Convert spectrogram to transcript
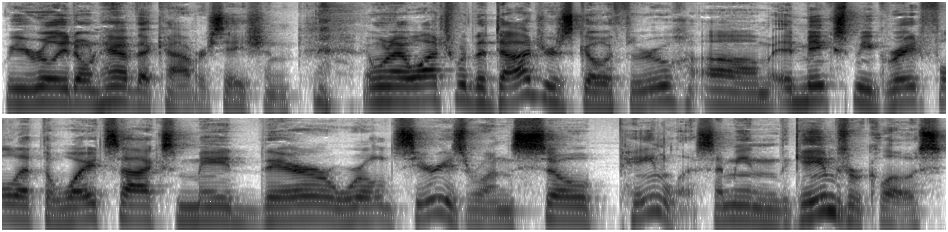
we really don't have that conversation. and when I watch what the Dodgers go through, um, it makes me grateful that the White Sox made their World Series run so painless. I mean, the games were close,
